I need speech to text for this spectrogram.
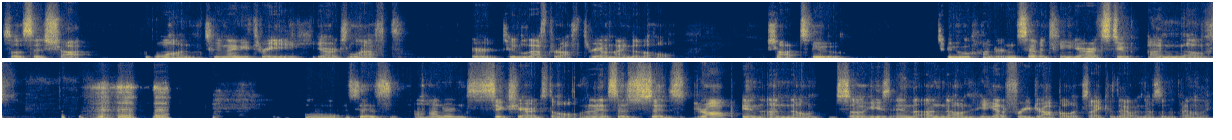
So it says shot one, 293 yards left, or to left rough, 309 to the hole. Shot two, 217 yards to unknown. Uh, it says 106 yards to hole, and it says says drop in unknown. So he's in the unknown. He got a free drop. It looks like because that one doesn't a penalty.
